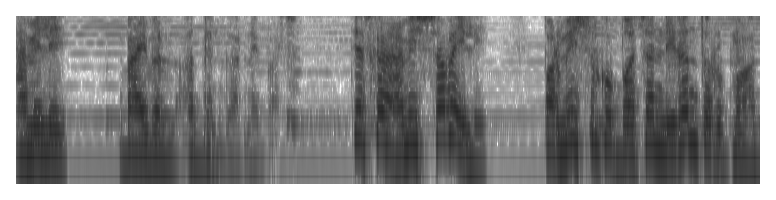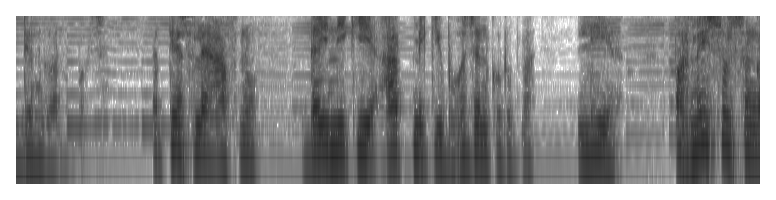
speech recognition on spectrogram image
हामीले बाइबल अध्ययन गर्नै पर्छ। त्यसकारण हामी सबैले परमेश्वरको वचन निरन्तर रूपमा अध्ययन गर्नुपर्छ र त्यसलाई आफ्नो दैनिकी आत्मिकी भोजनको रूपमा लिएर परमेश्वरसँग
